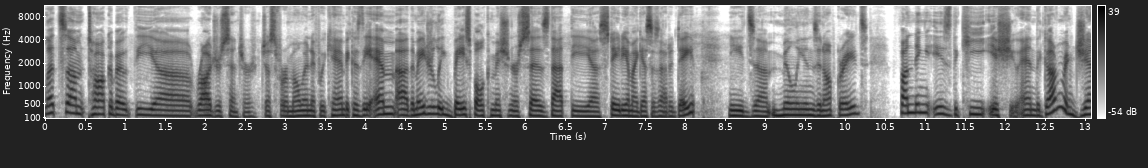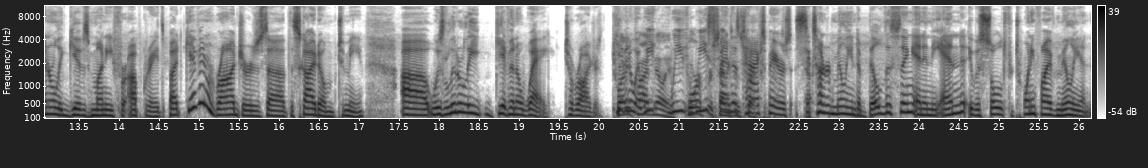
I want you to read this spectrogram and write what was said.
Let's um, talk about the uh, Rogers Center just for a moment, if we can, because the M, uh, the Major League Baseball commissioner says that the uh, stadium, I guess, is out of date, needs uh, millions in upgrades. Funding is the key issue, and the government generally gives money for upgrades. But given Rogers, uh, the Sky Dome to me uh, was literally given away to Rogers. Given away. 25 We, million, we, 4% we spent as construction. taxpayers six hundred million to build this thing, and in the end, it was sold for twenty five million.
